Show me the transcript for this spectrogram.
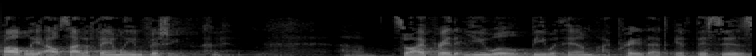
probably outside of family and fishing. So I pray that you will be with him. I pray that if this is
